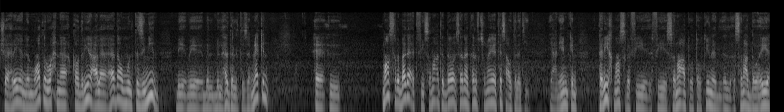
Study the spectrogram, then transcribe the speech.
شهريا للمواطن وإحنا قادرين على هذا وملتزمين بهذا الالتزام. لكن آه، مصر بدأت في صناعة الدواء سنة 1939 يعني يمكن تاريخ مصر في في صناعة وتوطين ال- ال- الصناعة الدوائية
